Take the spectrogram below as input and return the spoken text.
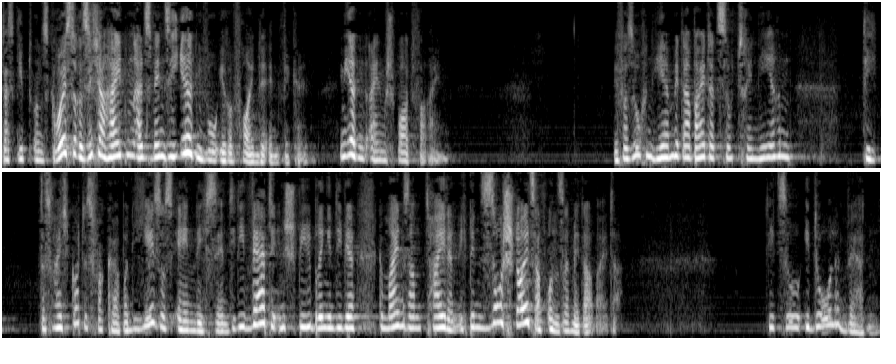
das gibt uns größere Sicherheiten, als wenn sie irgendwo ihre Freunde entwickeln. In irgendeinem Sportverein. Wir versuchen hier Mitarbeiter zu trainieren, die das Reich Gottes verkörpern, die Jesus ähnlich sind, die die Werte ins Spiel bringen, die wir gemeinsam teilen. Ich bin so stolz auf unsere Mitarbeiter, die zu Idolen werden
